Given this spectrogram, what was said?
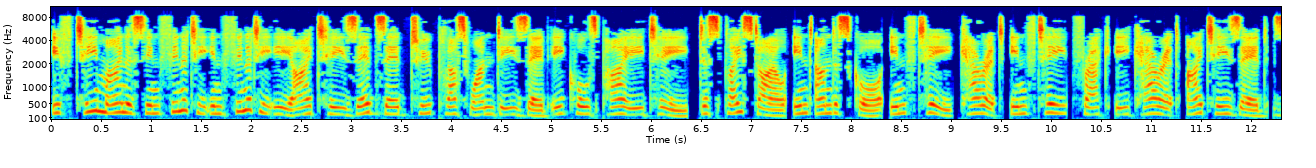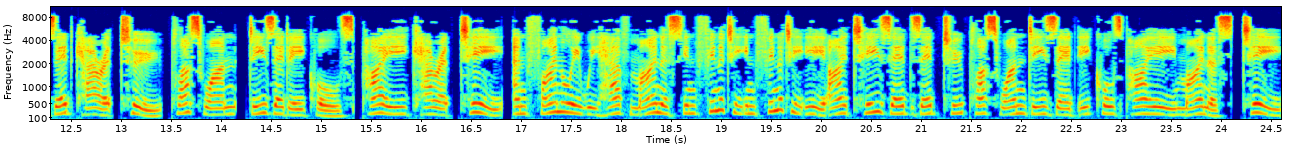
if t minus infinity infinity e i t z z 2 plus 1 dz equals pi e t display style int underscore inf t caret inf t frac e caret i t z z caret 2 plus 1 dz equals pi e caret t and finally we have minus infinity infinity e i t z z 2 plus 1 dz equals pi e minus t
